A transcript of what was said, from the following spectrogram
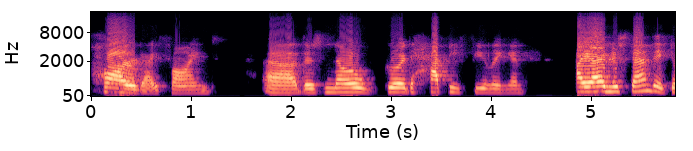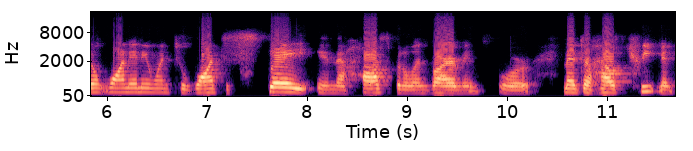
hard, I find. Uh, there's no good, happy feeling. And I understand they don't want anyone to want to stay in a hospital environment or mental health treatment.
